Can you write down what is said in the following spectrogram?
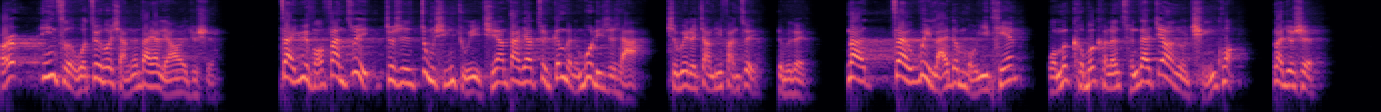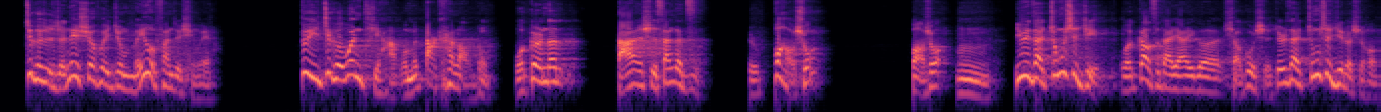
而因此，我最后想跟大家聊的就是，在预防犯罪，就是重刑主义，实际上大家最根本的目的是啥？是为了降低犯罪，对不对？那在未来的某一天，我们可不可能存在这样一种情况？那就是这个是人类社会就没有犯罪行为了。对于这个问题哈，我们大开脑洞。我个人的答案是三个字，就是不好说，不好说。嗯，因为在中世纪，我告诉大家一个小故事，就是在中世纪的时候，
